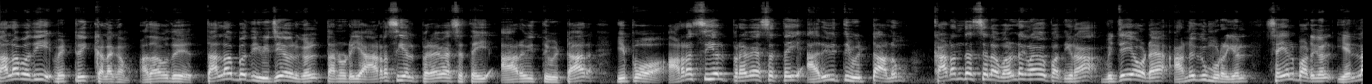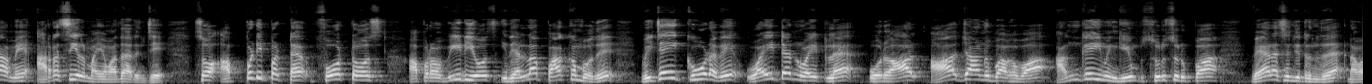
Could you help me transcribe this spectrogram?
தளபதி வெற்றி கழகம். அதாவது தளபதி விஜய் அவர்கள் தன்னுடைய அரசியல் பிரவேசத்தை அறிவித்து விட்டார். இப்போ அரசியல் பிரவேசத்தை அறிவித்து விட்டாலும் கடந்த சில வருடங்களாகவே பார்த்தீங்கன்னா விஜயோட அணுகுமுறைகள் செயல்பாடுகள் எல்லாமே அரசியல் மயமாக தான் இருந்துச்சு. ஸோ அப்படிப்பட்ட ஃபோட்டோஸ் அப்புறம் வீடியோஸ் இதெல்லாம் பார்க்கும்போது விஜய் கூடவே ஒயிட் அண்ட் ஒயிட்டில் ஒரு ஆள் ஆஜானுபாகவா அங்கேயும் இங்கேயும் சுறுசுறுப்பாக வேலை செஞ்சுட்டு இருந்ததை நம்ம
